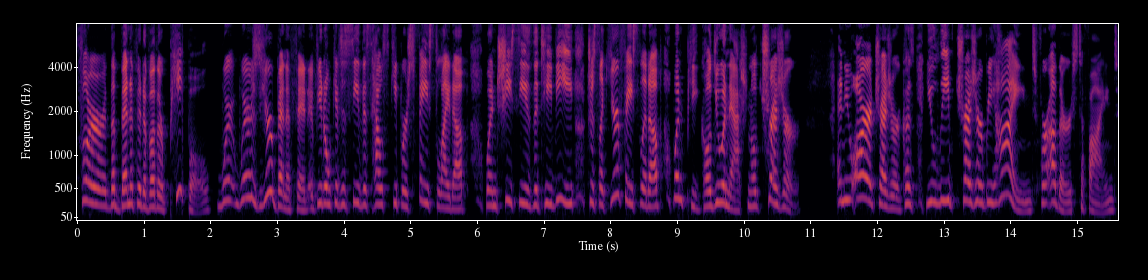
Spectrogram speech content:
for the benefit of other people. Where where's your benefit if you don't get to see this housekeeper's face light up when she sees the TV, just like your face lit up when Pete called you a national treasure? And you are a treasure because you leave treasure behind for others to find.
